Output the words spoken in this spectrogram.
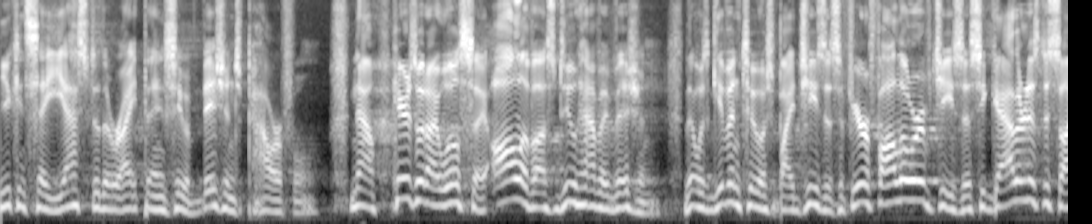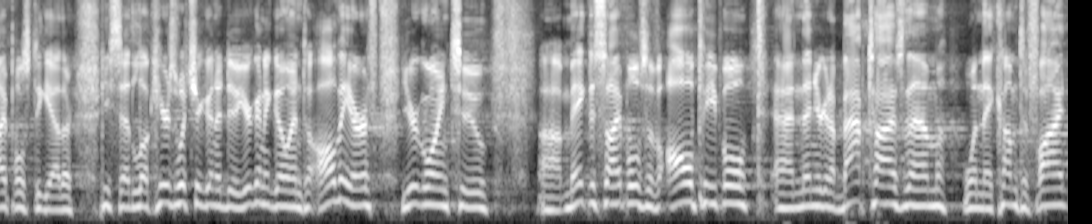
You can say yes to the right things. See, a vision's powerful. Now, here's what I will say. All of us do have a vision that was given to us by Jesus. If you're a follower of Jesus, he gathered his disciples together. He said, Look, here's what you're going to do. You're going to go into all the earth. You're going to uh, make disciples of all people, and then you're going to baptize them when they come to find,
